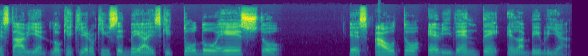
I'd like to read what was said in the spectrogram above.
está bien. Lo que quiero que usted vea es que todo esto es autoevidente en la Biblia.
